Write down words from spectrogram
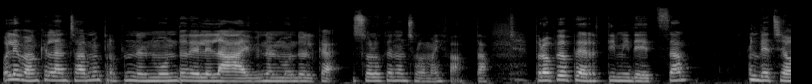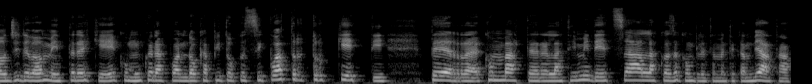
volevo anche lanciarmi proprio nel mondo delle live, nel mondo del ca- solo che non ce l'ho mai fatta, proprio per timidezza Invece oggi devo ammettere che comunque da quando ho capito questi quattro trucchetti per combattere la timidezza la cosa è completamente cambiata.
